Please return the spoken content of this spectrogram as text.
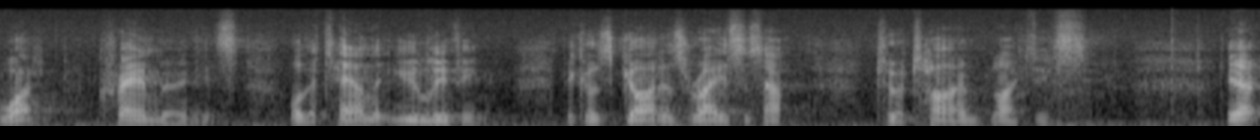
what Cranbourne is, or the town that you live in, because God has raised us up to a time like this. You know,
